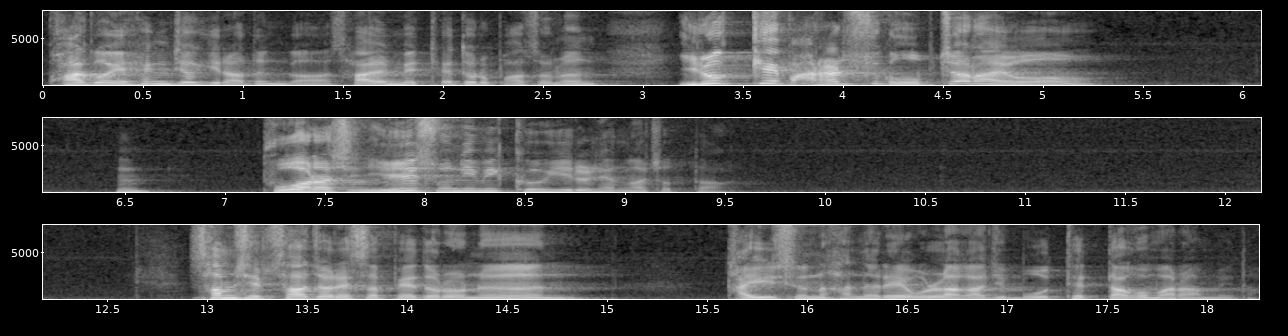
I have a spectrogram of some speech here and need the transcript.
과거의 행적이라든가 삶의 태도로 봐서는 이렇게 말할 수가 없잖아요. 응? 부활하신 예수님이 그 일을 행하셨다. 34절에서 베드로는 다윗은 하늘에 올라가지 못했다고 말합니다.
